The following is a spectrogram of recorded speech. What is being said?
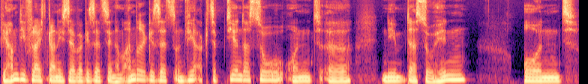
Wir haben die vielleicht gar nicht selber gesetzt, den haben andere gesetzt und wir akzeptieren das so und äh, nehmen das so hin und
